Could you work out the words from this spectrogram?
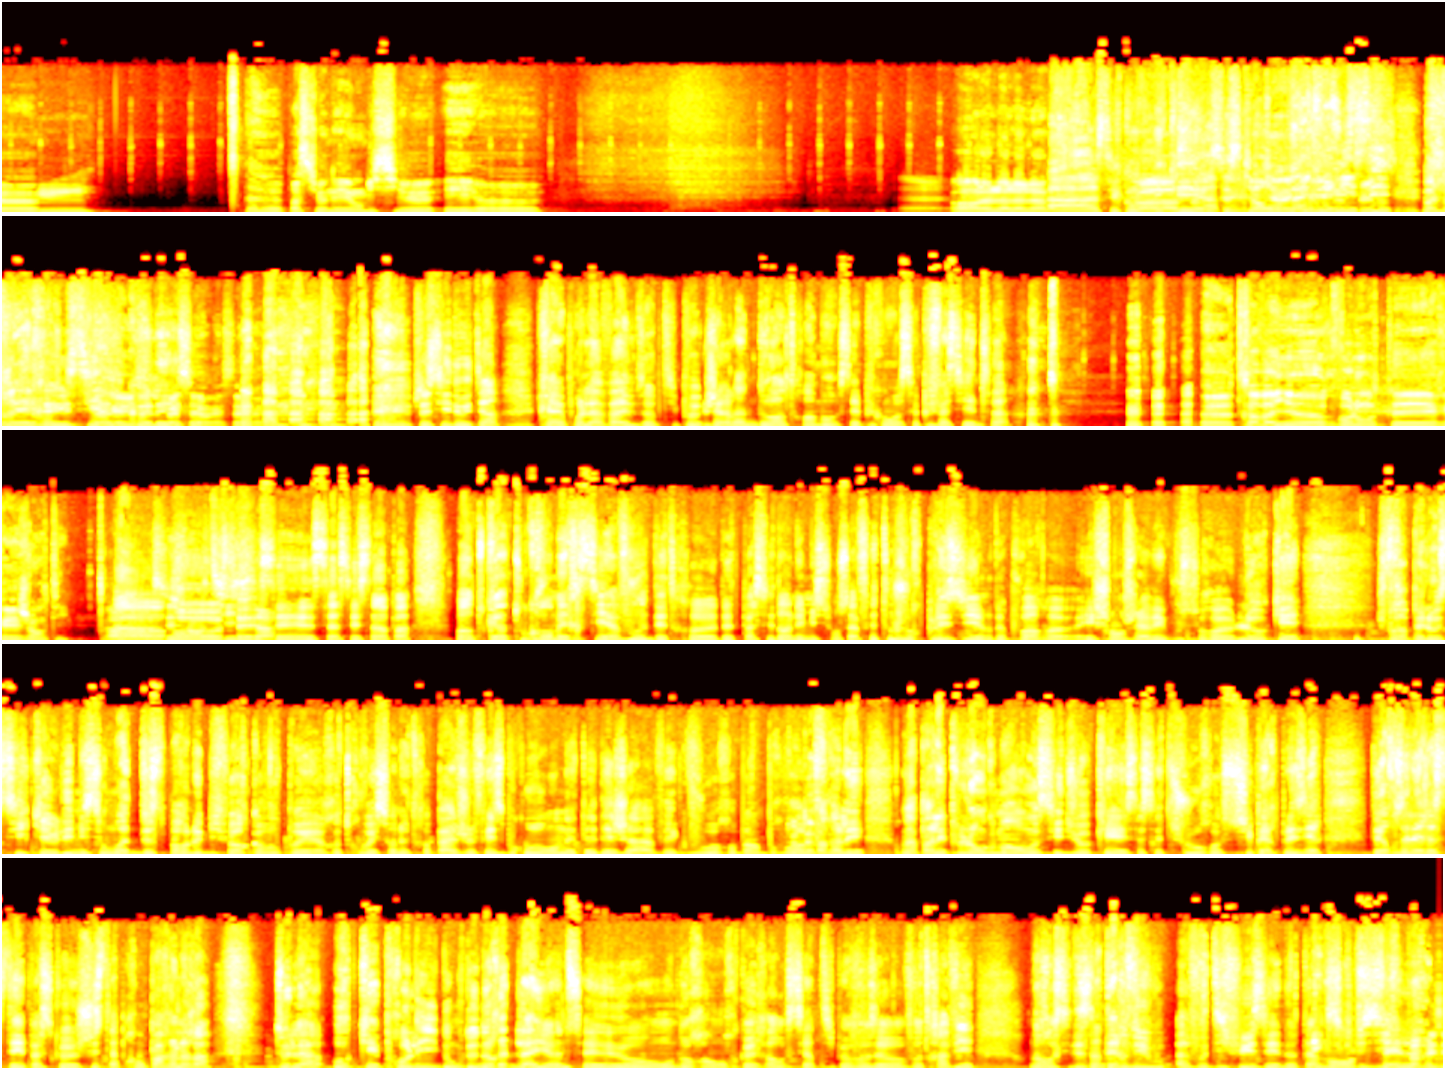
euh, euh, passionné, ambitieux et euh, oh là là là là. Ah, c'est compliqué. Ah, ça, hein. c'est ce qui on a réussi. Moi, j'ai réussi à le coller. Ouais, c'est vrai, c'est vrai. Je suis doué. Tiens, rien pour la vibe un petit peu. Gerlando en trois mots, c'est plus, c'est plus facile ça? Euh, travailleur, volontaire et gentil. Ah, c'est oh, gentil c'est- c'est assez sympa. En tout cas, un tout grand merci à vous d'être euh, d'être passé dans l'émission. Ça fait toujours plaisir de pouvoir euh, échanger avec vous sur euh, le hockey. Je vous rappelle aussi qu'il y a eu l'émission What de Sport le Before que vous pouvez retrouver sur notre page Facebook où on était déjà avec vous, Robin, pour euh, parler. On a parlé plus longuement aussi du hockey et ça c'est toujours euh, super plaisir. D'ailleurs, vous allez rester parce que juste après on parlera de la Hockey Pro League, donc de nos Red Lions et euh, on aura on recueillera aussi un petit peu vos- euh, votre avis. On aura aussi des interviews à vous diffuser, notamment Exclusif celle par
